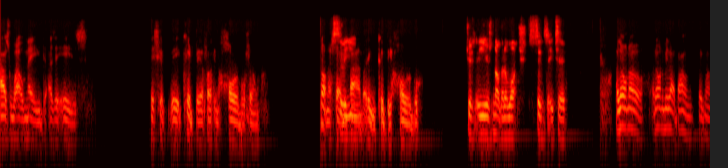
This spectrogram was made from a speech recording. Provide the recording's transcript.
as well made as it is, this could it could be a fucking horrible film. Not necessarily So you- bad, but I think it could be horrible. just you're just not going to watch Sin City two. I don't know. I don't want to be let down, big man.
